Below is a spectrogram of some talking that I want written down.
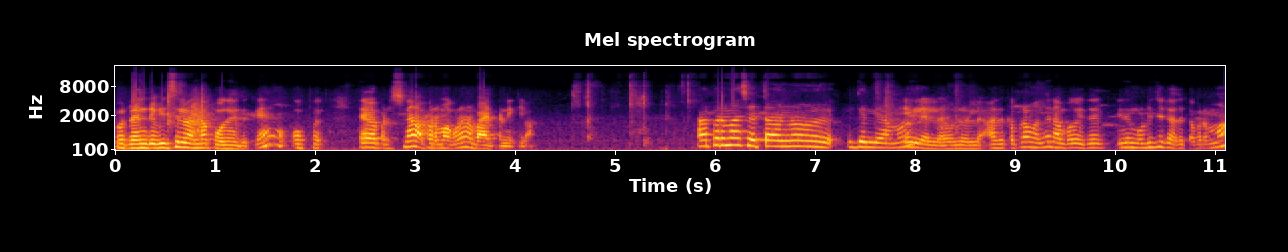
ஒரு ரெண்டு விசில் வந்தா போதும் இதுக்கு. உப்பு தேவைப்பட்டுச்சுன்னா அப்புறமா கூட நம்ம ஆட் பண்ணிக்கலாம். அப்புறமா சேர்த்தா ஒன்றும் இது இல்லையாமா இல்ல இல்ல ஒண்ணும் இல்ல. அதுக்கப்புறம் வந்து நம்ம இது இது முடிஞ்சிட்டு அதுக்கப்புறமா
